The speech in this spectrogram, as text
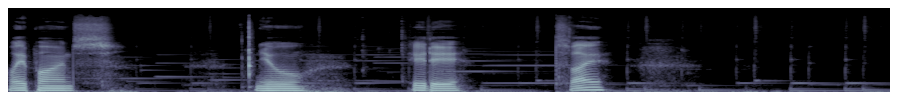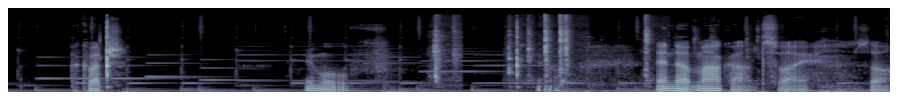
Waypoints, New, ED, 2. Ach Quatsch. Remove. Ändert Marker 2. So.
